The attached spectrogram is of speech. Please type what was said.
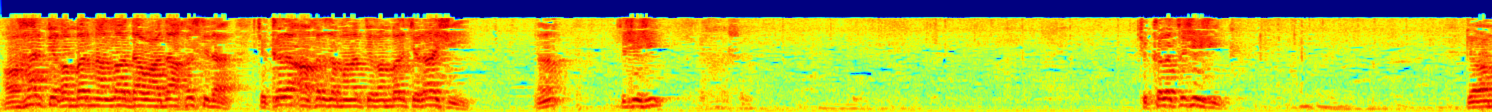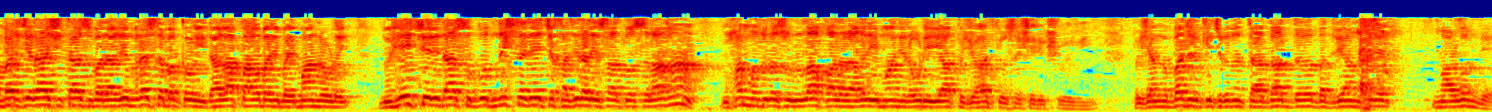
او هر پیغمبر نه الله دا وعده اخستې ده چې کله آخر زمانه پیغمبر چې راشي ها څه شي چې کله څه شي پیغمبر چې راشي تاسو به دغه مرسته وکوي دا هغه په باندې به ایمان وروړي نو هیڅ چیرې دا ثبوت نشته دی چې خضر علیه السلام محمد رسول الله قال راغلی ایمان وروړي یا په جهاد کې اوسه شریک شوی وي په جنگ بدر کې چې تعداد د بدریان سره معلوم دی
